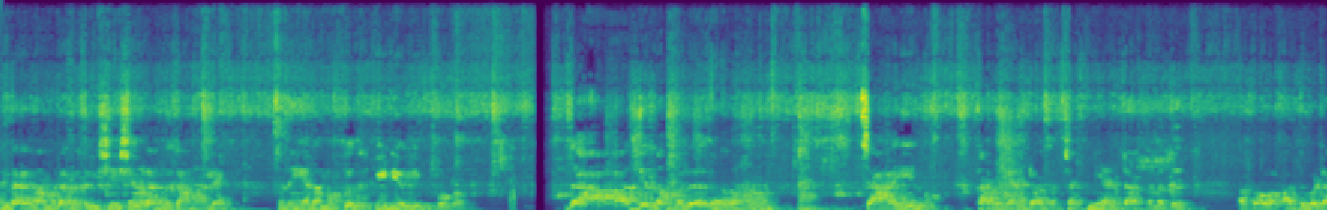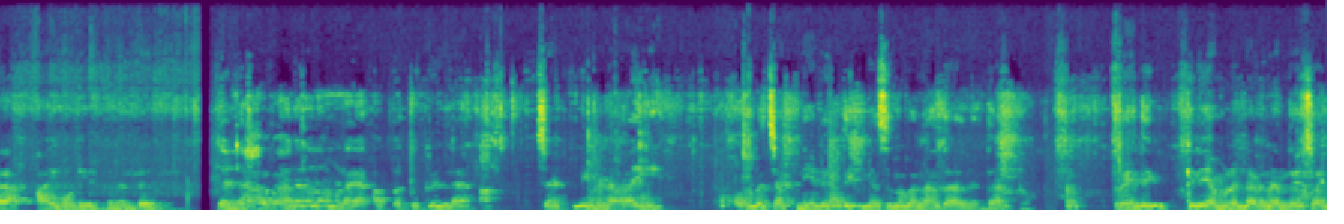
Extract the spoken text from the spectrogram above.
എന്തായാലും നമ്മുടെ ഇന്നത്തെ വിശേഷങ്ങൾ അങ്ങോട്ട് കാണാം അല്ലേ? അപ്പോൾ നേരെ നമുക്ക് വീഡിയോയിലേക്ക് പോകാം. ആദ്യം നമ്മൾ ചായയും കറിയാണ് കേട്ടോ ചട്നിയാണ് ഉണ്ടാക്കുന്നത് അപ്പോൾ അതിവിടെ ആയിക്കൊണ്ടിരിക്കുന്നുണ്ട്. ചേട്ടാ അപ്പം അങ്ങനെ നമ്മളെ അപ്പത്തേക്കുള്ള ചട്നി ഇവിടെ ആയി. ഉള്ള ചട്നിയുടെ തിക്നെസ് എന്ന് പറഞ്ഞാൽ അതാണ് ഇതാണ് കേട്ടോ ഇത്രയും തിക്കിൽ നമ്മൾ ഉണ്ടാക്കുന്നത് എന്താ വെച്ചാൽ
